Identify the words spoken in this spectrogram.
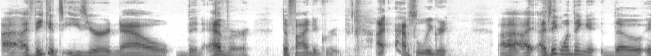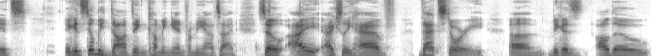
I, I think it's easier now than ever to find a group. I absolutely agree. I, I think one thing though it's it can still be daunting coming in from the outside. So I actually have that story um, because although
